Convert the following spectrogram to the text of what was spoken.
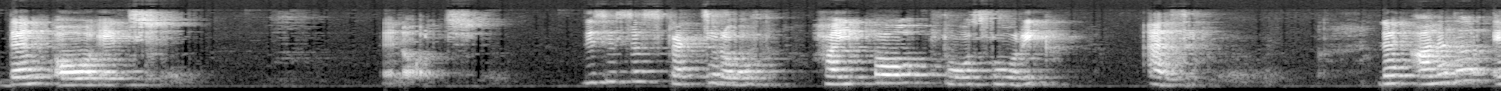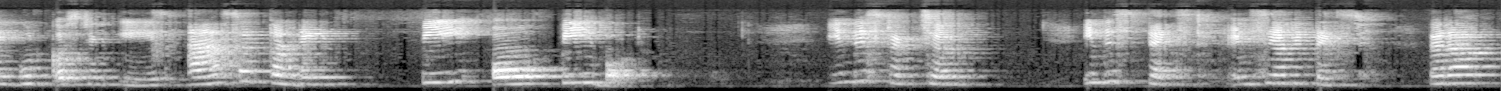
then OH then OH. This is the structure of hypophosphoric acid. Then another a good question is acid contains POP bond. In this structure, in this text, NCERT text, there are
